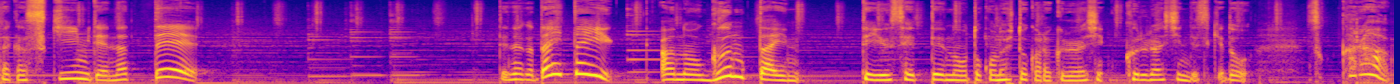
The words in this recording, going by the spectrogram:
なんか好きみたいになってでなんか大体あの軍隊っていう設定の男の人から来るらしい来るらしいんですけどそっから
